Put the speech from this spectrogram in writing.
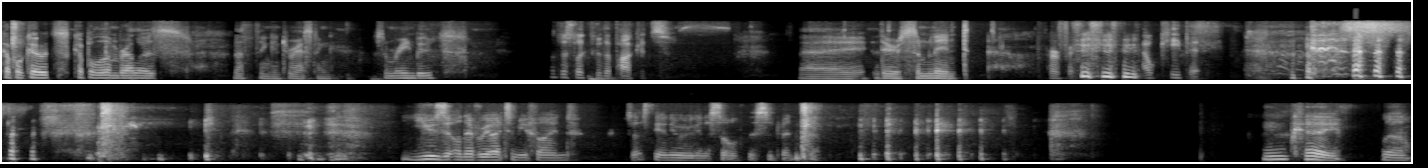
couple coats couple umbrellas nothing interesting some rain boots I'll just look through the pockets. uh, there's some lint Perfect. I'll keep it. Use it on every item you find. 'cause That's the only way we're going to solve this adventure. Okay. Well,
